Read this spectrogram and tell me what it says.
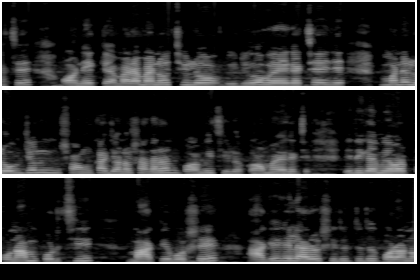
আছে, অনেক ক্যামেরাম্যানও ছিল, ভিডিও হয়ে গেছে যে মানে লোকজন সংখ্যা জনসাধারণ কমই ছিল, কম হয়ে গেছে। এদিকে আমি আবার প্রণাম করছি মাকে বসে। আগে গেলে আরও সিঁদুর টিঁদুর পরানো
